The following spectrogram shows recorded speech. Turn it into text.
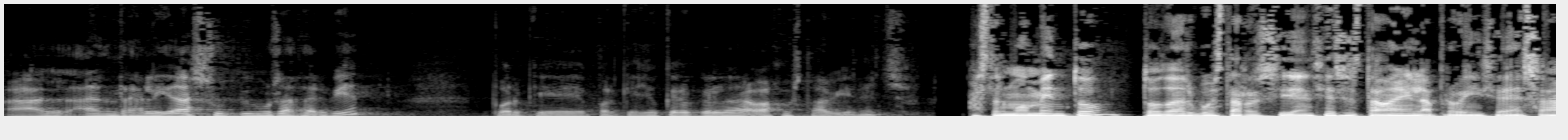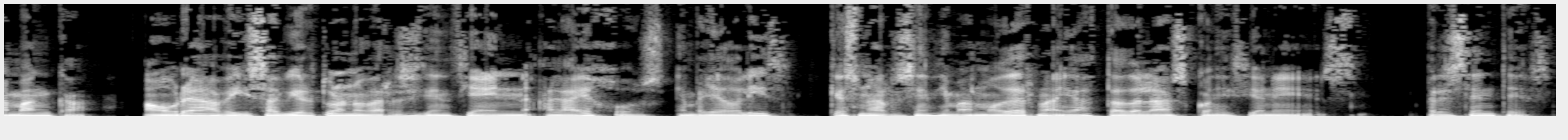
en realidad supimos hacer bien, porque, porque yo creo que el trabajo está bien hecho. Hasta el momento, todas vuestras residencias estaban en la provincia de Salamanca. Ahora habéis abierto una nueva residencia en Alaejos, en Valladolid, que es una residencia más moderna y adaptada a las condiciones presentes.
